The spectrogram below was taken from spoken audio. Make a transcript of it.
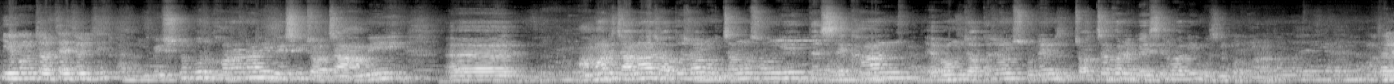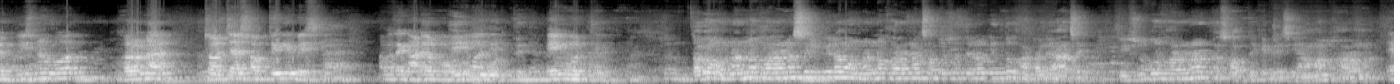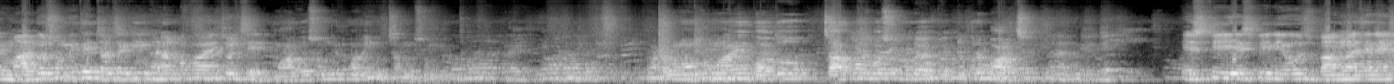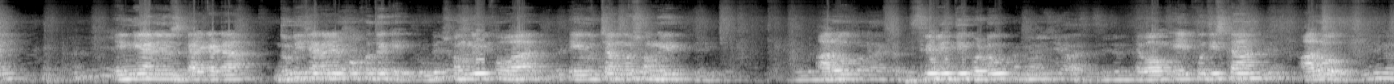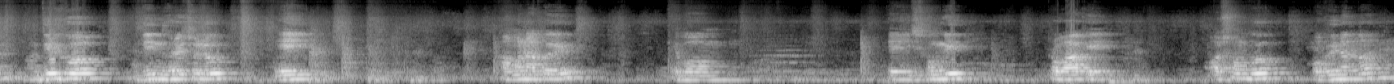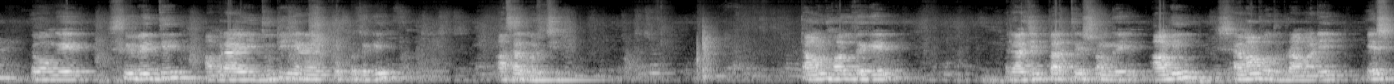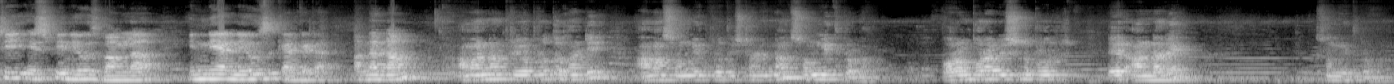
কীরকম চর্চা চলছে? বিষ্ণুপুর ঘরানারই বেশি চর্চা। আমি আহ, আমার জানা যতজন উচ্চাঙ্গ সংগীত শেখান এবং যতজন স্টুডেন্ট চর্চা করে বেশিরভাগই বিষ্ণুপুর ঘরানা তাহলে বিষ্ণুপদ ঘরনার চর্চা সব থেকে বেশি আমাদের ঘাটাল মুহূর্তে। এই মুহূর্তে। তবে অন্যান্য ঘরানা শিল্পীরা অন্যান্য ঘরানা ছাত্রছাত্রীরাও কিন্তু ঘাটালে আছে। বিষ্ণুপুর ঘরানার সব থেকে বেশি আমার ধারণা। এই মার্গ সঙ্গীতের চর্চা কি ঘাটাল মহকুমায় চলছে? মার্গ সংগীত মানেই উচ্চাঙ্গ সংগীত। ঘাটাল মহকুমায় গত চার পাঁচ বছর হলো একটু একটু করে বাড়ছে। SP news, Bangla channel, India news, Calcutta, দুটি চ্যানেলের পক্ষ থেকে সংগীত এই উচ্চাঙ্গ সংগীত আরও শ্রীবৃদ্ধি ঘটুক এবং এই প্রতিষ্ঠান আরও দীর্ঘ দিন ধরে চলুক, এই কামনা করে এবং এই সংগীত প্রভাকে অসংখ্য অভিনন্দন এবং এর শ্রীবৃদ্ধি আমরা এই দুটি চ্যানেলের পক্ষ থেকে আশা করছি। টাউন হল থেকে রাজীব পাত্রের সঙ্গে আমি Shyamapada Pramanik ST SP news Bangla Indian news Calcutta আপনার নাম? আমার নাম প্রিয়ব্রত ঘাটি। আমার সংগীত প্রতিষ্ঠানের নাম সংগীত প্রভা। পরম্পরা বিষ্ণুপুর এর আন্ডারে সংগীত প্রভা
